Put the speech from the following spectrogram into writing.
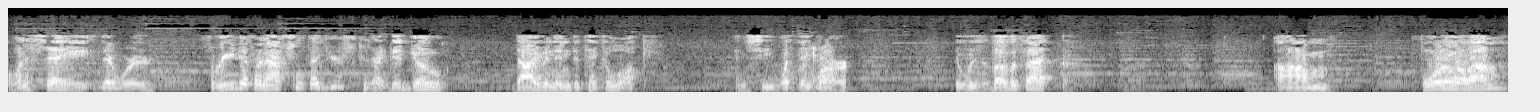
I want to say there were three different action figures because I did go diving in to take a look and see what they Right. were. It was a Boba Fett, um, 4-LOM,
